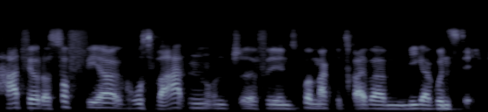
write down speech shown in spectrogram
Hardware oder Software groß warten und äh, für den Supermarktbetreiber mega günstig.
